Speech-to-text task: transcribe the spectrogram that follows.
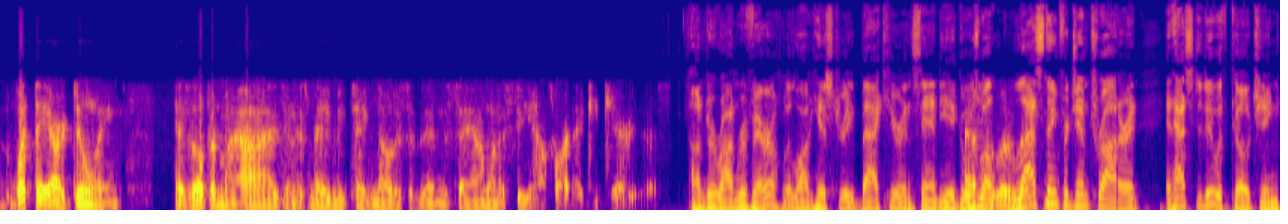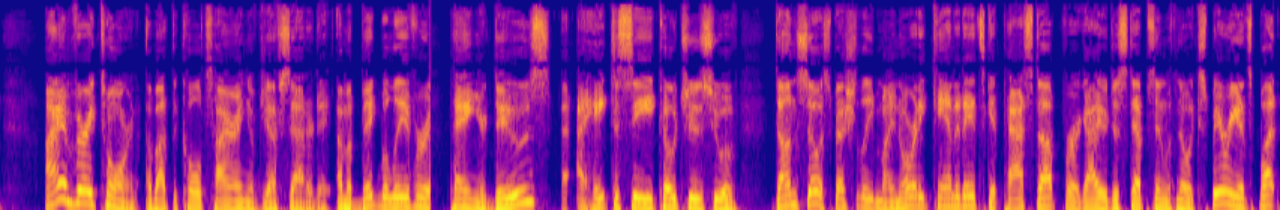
what they are doing has opened my eyes and has made me take notice of them to say, I want to see how far they can carry this. Under Ron Rivera, with a long history back here in San Diego Absolutely. as well. Last thing for Jim Trotter, and it has to do with coaching. I am very torn about the Colts hiring of Jeff Saturday. I'm a big believer in paying your dues. I hate to see coaches who have done so, especially minority candidates get passed up for a guy who just steps in with no experience. But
